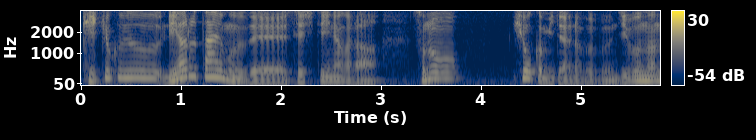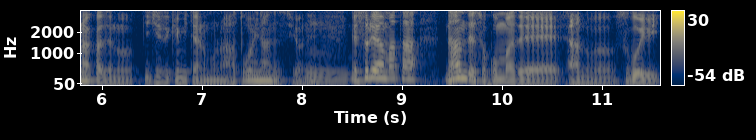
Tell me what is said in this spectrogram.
結局リアルタイムで接していながらその評価みたいな部分自分の中での位置づけみたいなものは後追いなんですよね。うん。でそれはまたなんでそこまであのすごい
